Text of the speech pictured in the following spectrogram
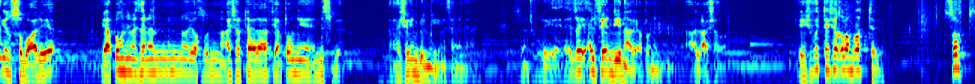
ينصبوا عليه. يعطوني مثلا منه يأخذوا منه 10000 يعطوني نسبة 20% مثلا يعني. زي تقول زي 2000 دينار يعطوني على العشرة. شفت شغلة مرتبة. صرت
